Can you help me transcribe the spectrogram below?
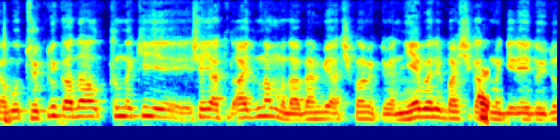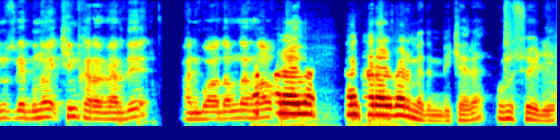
Ya bu Türklük adı altındaki şey aydınlanmadı abi. Ben bir açıklama bekliyorum. Yani niye böyle bir başlık Evet. atma gereği duydunuz ve buna kim karar verdi? Hani bu adamlar ne Ben yapmış? karar, ver, ben karar vermedim bir kere. Onu söyleyeyim.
